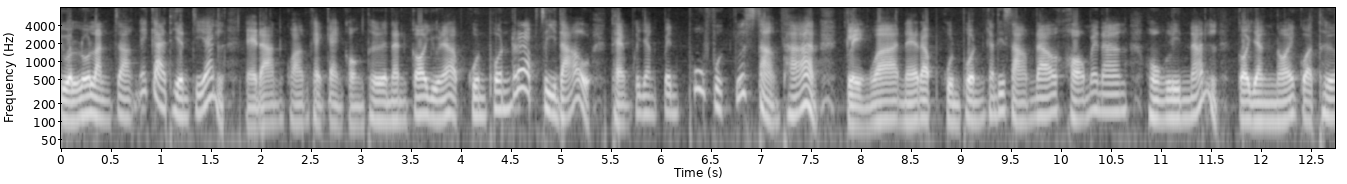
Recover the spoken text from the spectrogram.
ยวนโลลันจากในกาเทียนเจียน ในด้านความแข็งแกร่งของเธอนั้นก็อยู่ในระดับขุนพลระดับ4ดาว แถมก็ยังเป็นผู้ฝึกยุทธสามธาตุเกรงว่าในระดับขุนพลขั้นที่ 3 ดาวของแม่นางฮงลินนั้น ก็ยังน้อยกว่าเธอ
